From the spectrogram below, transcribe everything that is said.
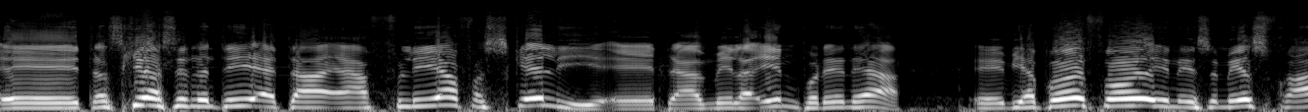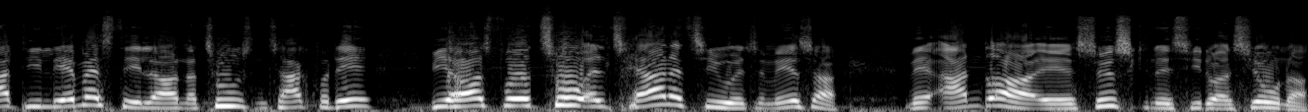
Øh, der sker simpelthen det, at der er flere forskellige, øh, der melder ind på den her. Øh, vi har både fået en sms fra Dilemmastilleren, og tusind tak for det. Vi har også fået to alternative sms'er med andre øh, søskende situationer.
